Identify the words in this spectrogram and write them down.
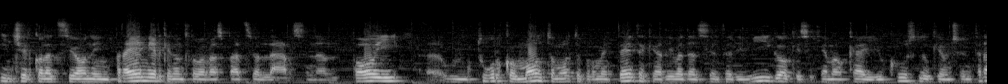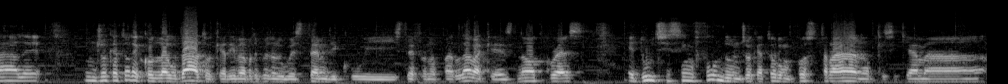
in circolazione in Premier che non trovava spazio all'Arsenal. Poi eh, un turco molto molto promettente che arriva dal Celta di Vigo che si chiama Okay Yukuslu che è un centrale, un giocatore collaudato che arriva proprio dal West Ham di cui Stefano parlava che è Snodgrass e Dulcis in fondo un giocatore un po' strano che si chiama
